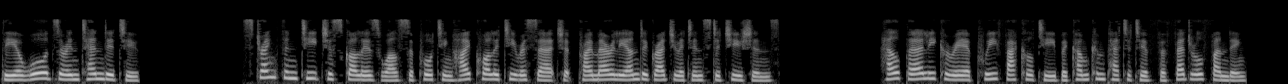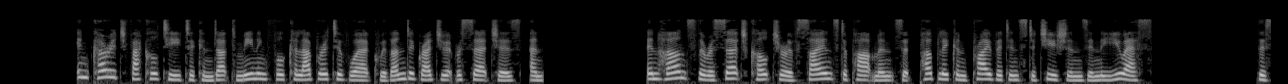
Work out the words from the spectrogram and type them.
The awards are intended to strengthen teacher scholars while supporting high-quality research at primarily undergraduate institutions, help early career PUI faculty become competitive for federal funding, encourage faculty to conduct meaningful collaborative work with undergraduate researchers, and enhance the research culture of science departments at public and private institutions in the U.S. The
